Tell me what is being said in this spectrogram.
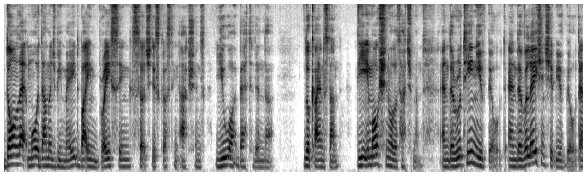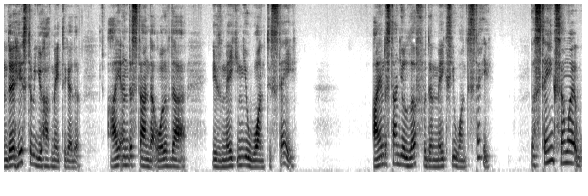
don't let more damage be made by embracing such disgusting actions. You are better than that. Look, I understand. The emotional attachment and the routine you've built and the relationship you've built and the history you have made together. I understand that all of that is making you want to stay. I understand your love for them makes you want to stay. But staying somewhere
